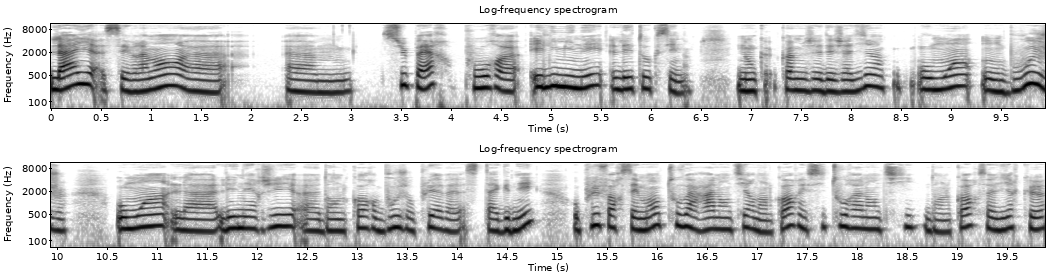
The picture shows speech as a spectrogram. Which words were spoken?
L'ail, c'est vraiment euh, super pour éliminer les toxines. Donc, comme j'ai déjà dit, hein, au moins on bouge, au moins l'énergie dans le corps bouge, au plus elle va stagner, au plus forcément tout va ralentir dans le corps. Et si tout ralentit dans le corps, ça veut dire que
